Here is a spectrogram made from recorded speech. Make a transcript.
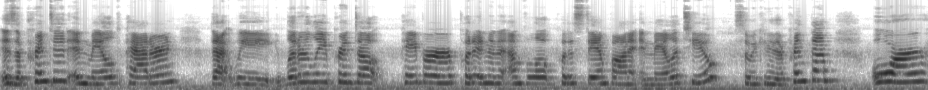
is a printed and mailed pattern that we literally print out paper, put it in an envelope, put a stamp on it, and mail it to you. So we can either print them or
